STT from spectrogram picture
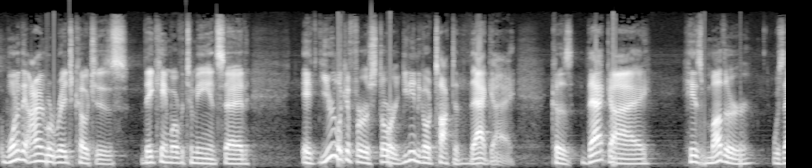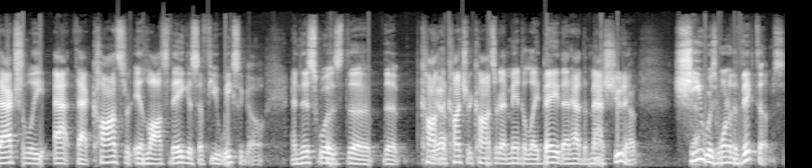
one of the Ironwood Ridge coaches, they came over to me and said, if you're looking for a story, you need to go talk to that guy. Because that guy, his mother was actually at that concert in Las Vegas a few weeks ago. And this was the the, con- yeah. the country concert at Mandalay Bay that had the mass shooting. Yep. She was one of the victims.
